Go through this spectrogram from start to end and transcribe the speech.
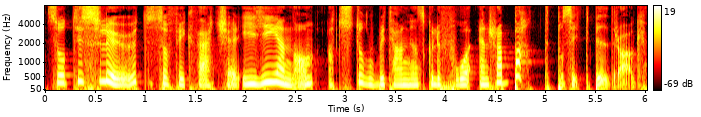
Så till slut så fick Thatcher igenom att Storbritannien skulle få en rabatt på sitt bidrag.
